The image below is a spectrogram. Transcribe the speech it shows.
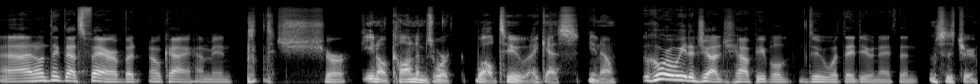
Uh, I don't think that's fair, but okay. I mean, sure. You know, condoms work well too, I guess, you know. Who are we to judge how people do what they do, Nathan? This is true.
